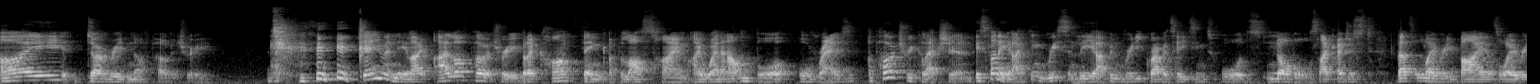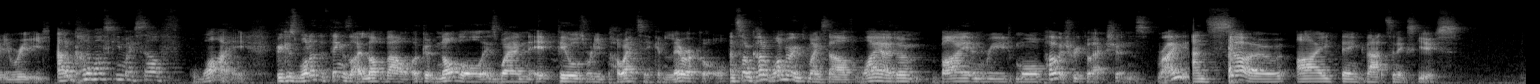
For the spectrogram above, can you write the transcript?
I don't read enough poetry. Genuinely, like, I love poetry, but I can't think of the last time I went out and bought or read a poetry collection. It's funny, I think recently I've been really gravitating towards novels. Like, I just, that's all I really buy, that's all I really read. And I'm kind of asking myself, why? Because one of the things I love about a good novel is when it feels really poetic and lyrical. And so I'm kind of wondering to myself why I don't buy and read more poetry collections, right? And so I think that's an excuse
